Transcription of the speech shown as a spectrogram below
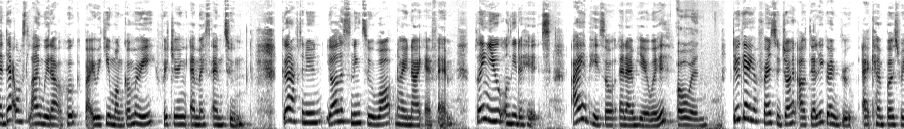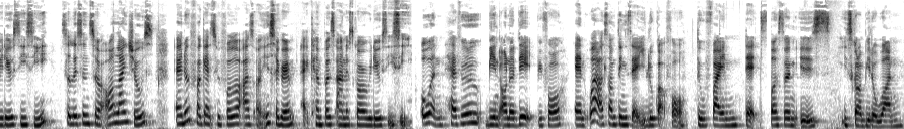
And that was Line Without Hook by Ricky Montgomery featuring mxmtoon. Good afternoon, you're listening to WOW 99 FM, playing you only the hits. I am Hazel and I'm here with Owen. Do get your friends to join our Telegram group at Campus Radio CC to listen to our online shows, and don't forget to follow us on Instagram at campus underscore radio CC. Owen, have you been on a date before? And what are some things that you look out for to find that person is is gonna be the one?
